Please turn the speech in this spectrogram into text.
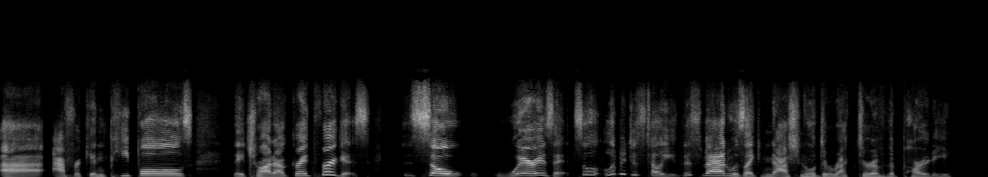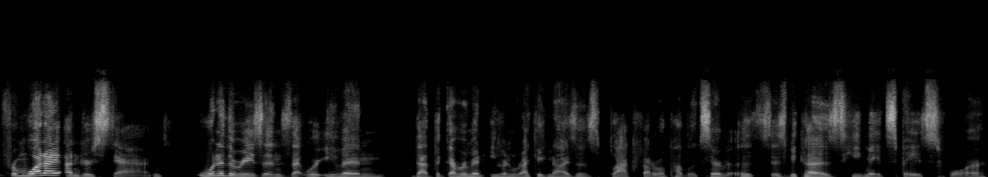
uh, African peoples, they trot out Greg Fergus. So where is it? So let me just tell you, this man was like national director of the party. From what I understand, one of the reasons that we're even that the government even recognizes black federal public service is because he made space for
